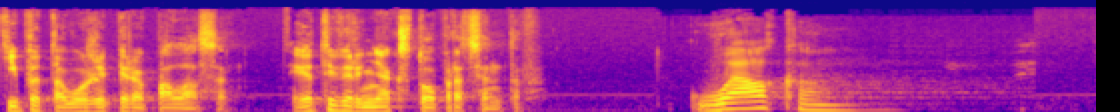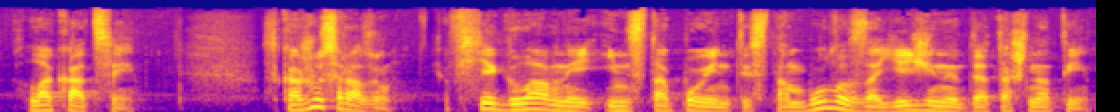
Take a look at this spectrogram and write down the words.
типа того же Пирополаса. Это верняк 100%. Welcome. Локации. Скажу сразу, все главные инстапоинты Стамбула заезжены до тошноты.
